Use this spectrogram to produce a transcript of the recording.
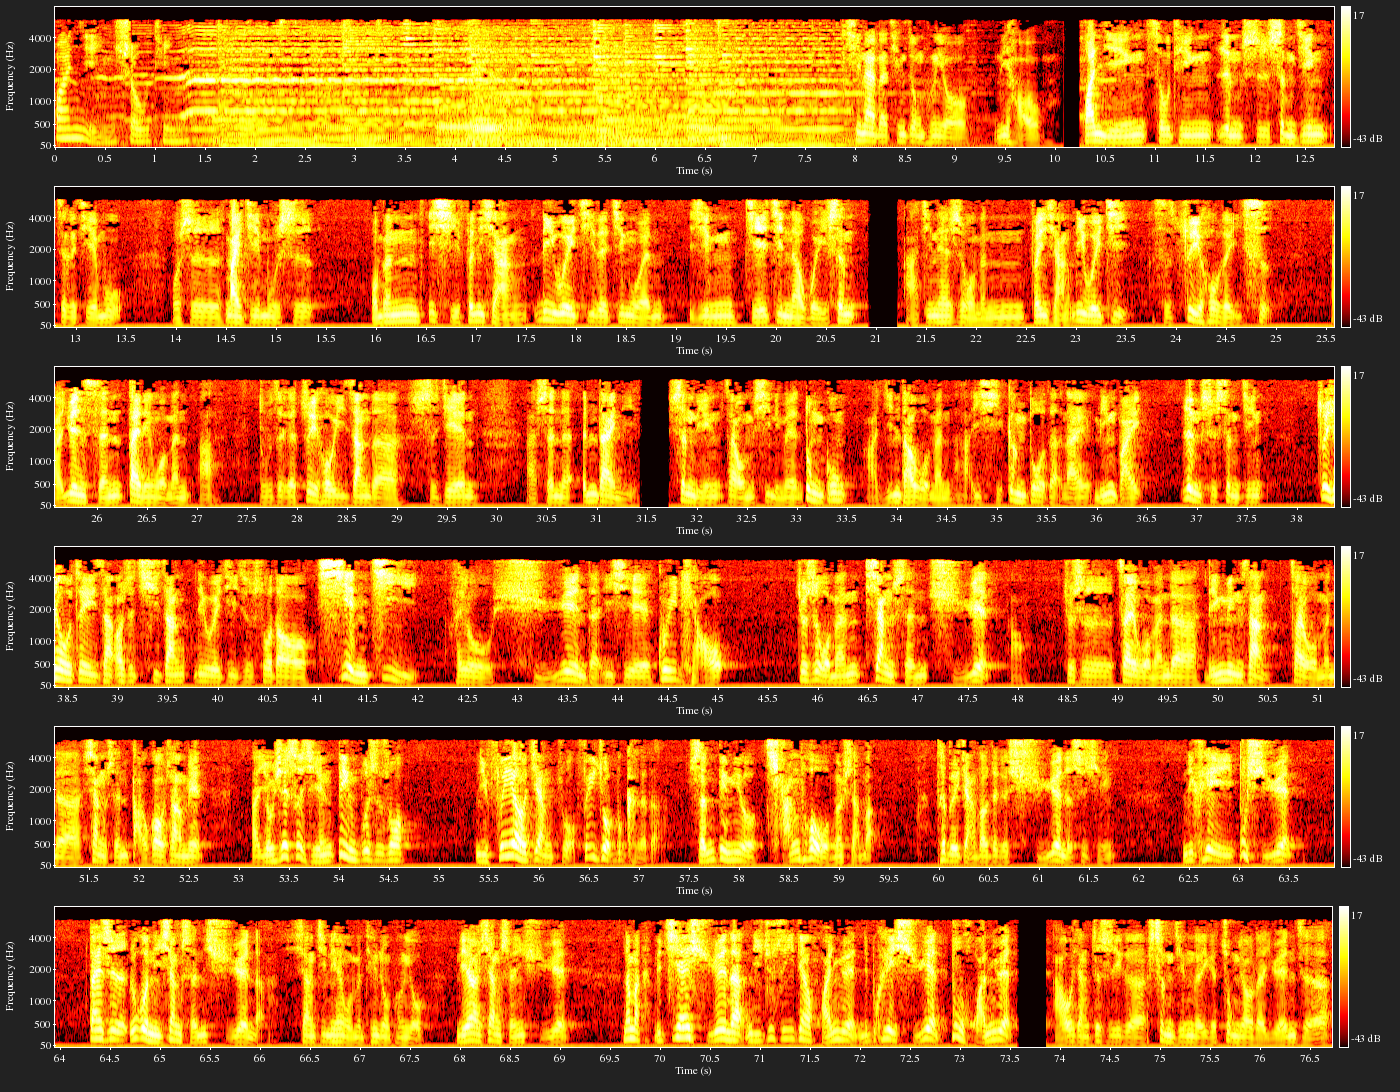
欢迎收听。亲爱的听众朋友，你好，欢迎收听认识圣经这个节目，我是麦基牧师。我们一起分享立位记的经文，已经接近了尾声。啊，今天是我们分享立位记是最后的一次啊，愿神带领我们啊读这个最后一章的时间啊，神的恩待你，圣灵在我们心里面动工啊，引导我们啊一起更多的来明白认识圣经。最后这一章二十七章立位记就是说到献祭还有许愿的一些规条，就是我们向神许愿啊。就是在我们的灵命上，在我们的向神祷告上面，啊，有些事情并不是说你非要这样做，非做不可的。神并没有强迫我们什么。特别讲到这个许愿的事情，你可以不许愿，但是如果你向神许愿的，像今天我们听众朋友，你要向神许愿，那么你既然许愿了，你就是一定要还愿，你不可以许愿不还愿啊！我想这是一个圣经的一个重要的原则，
